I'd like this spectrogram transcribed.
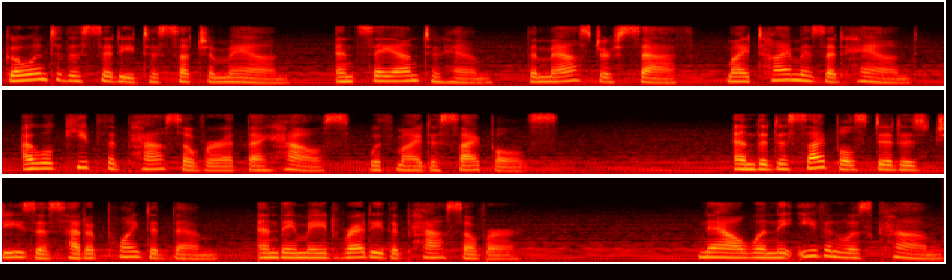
Go into the city to such a man, and say unto him, The Master saith, My time is at hand, I will keep the Passover at thy house with my disciples. And the disciples did as Jesus had appointed them, and they made ready the Passover. Now when the even was come,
